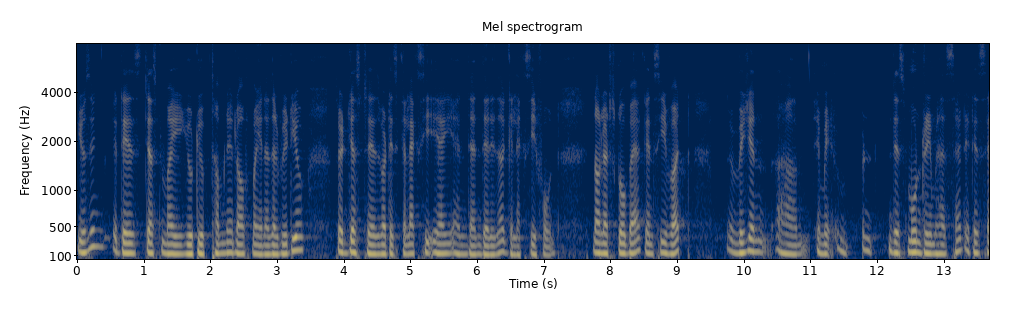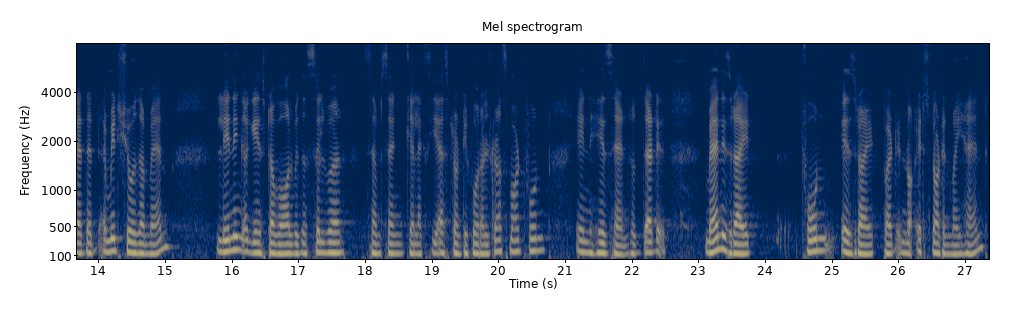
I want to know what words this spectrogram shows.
using. It is just my YouTube thumbnail of my another video. So it just says what is Galaxy AI and then there is a Galaxy phone. Now let's go back and see what vision um, this Moondream has said. It is said that image shows a man leaning against a wall with a silver Samsung Galaxy S24 Ultra smartphone in his hand. So that is, man is right, phone is right, but it's not in my hand.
